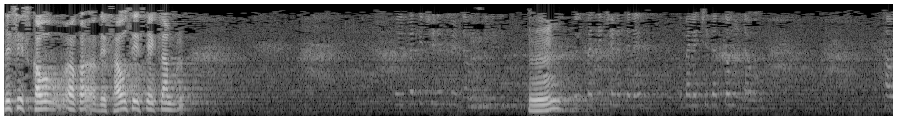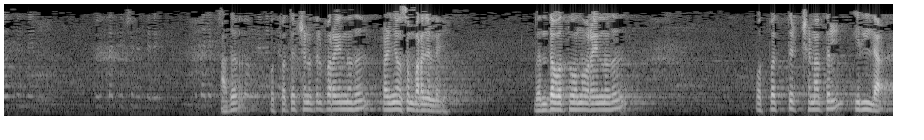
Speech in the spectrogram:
This is cow, uh, this house is the example. Hmm? അത് ഉത്പത്തിക്ഷണത്തിൽ പറയുന്നത് കഴിഞ്ഞ ദിവസം പറഞ്ഞല്ലേ? ബന്ധവത്വം എന്ന് പറയുന്നത് ഉത്പത്തിക്ഷണത്തിൽ ഇല്ല.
